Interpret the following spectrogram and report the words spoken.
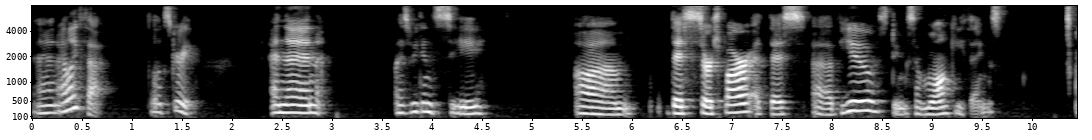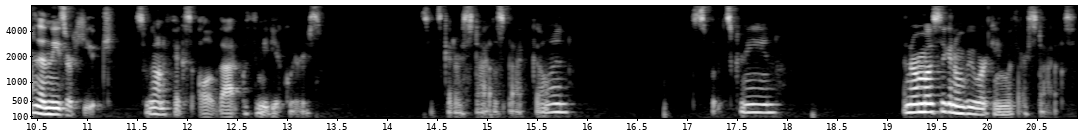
And I like that. That looks great. And then, as we can see, um, this search bar at this uh, view is doing some wonky things. And then these are huge. So we want to fix all of that with the media queries. So let's get our styles back going. Split screen. And we're mostly going to be working with our styles.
